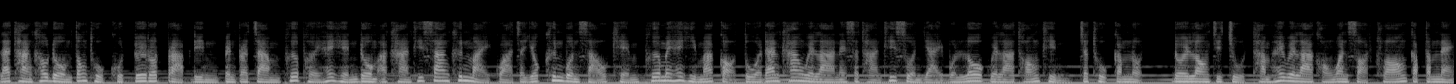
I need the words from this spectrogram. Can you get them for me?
และทางเข้าโดมต้องถูกขุดด้วยรถปราบดินเป็นประจำเพื่อเผยให้เห็นโดมอาคารที่สร้างขึ้นใหม่กว่าจะยกขึ้นบนเสาเข็ม เพื่อไม่ให้หิมะเกาะตัวด้านข้างเวลาในสถานที่ส่วนใหญ่บนโลกเวลาท้องถิ่นจะถูกกำหนด โดยลองจิจูดทำให้เวลาของวันสอดคล้องกับตำแหน่ง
